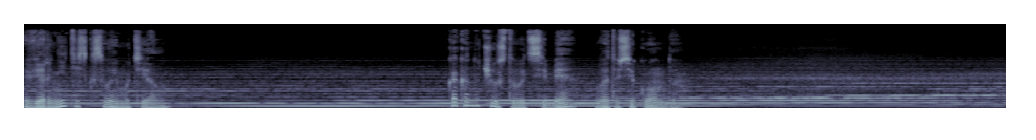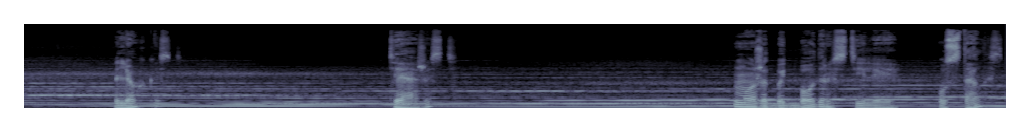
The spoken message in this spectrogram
Вернитесь к своему телу. Как оно чувствует себя в эту секунду? Легкость? Тяжесть? Может быть, бодрость или усталость?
